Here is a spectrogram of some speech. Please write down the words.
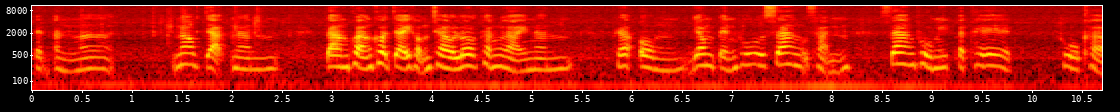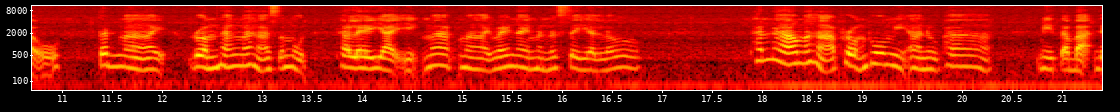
เป็นอันมาก นอกจากนั้น ตามความเข้าใจของชาวโลกทั้งหลายนั้น พระองค์ย่อมเป็นผู้สร้างสรรค์สร้างภูมิประเทศ ภูเขา ต้นไม้ รวมทั้งมหาสมุทรทะเลใหญ่อีกมากมายไว้ในมนุษยโลก ท่านเท้ามหาพรหมผู้มีอนุภาพ มีตบะเด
